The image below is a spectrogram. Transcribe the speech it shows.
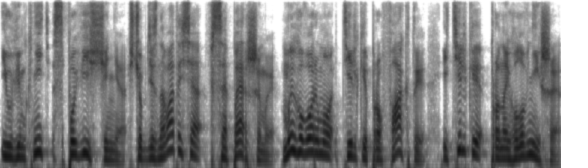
і увімкніть сповіщення, щоб дізнаватися все першими. Ми говоримо тільки про факти і тільки про найголовніше.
